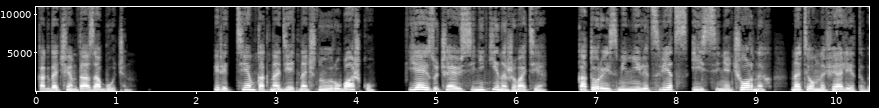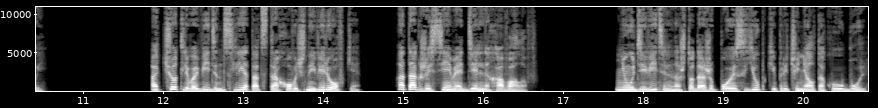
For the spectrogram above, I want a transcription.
когда чем-то озабочен. Перед тем, как надеть ночную рубашку, я изучаю синяки на животе, которые сменили цвет с истине черных на темно-фиолетовый. Отчетливо виден след от страховочной веревки, а также семь отдельных овалов. Неудивительно, что даже пояс юбки причинял такую боль.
